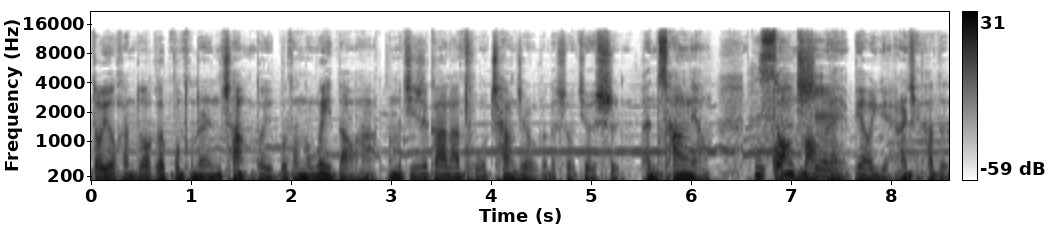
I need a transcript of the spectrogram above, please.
都有很多个不同的人唱，都有不同的味道哈。那么吉日嘎拉图唱这首歌的时候，就是很苍凉、很松广袤，弛，哎，比较远，而且它的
